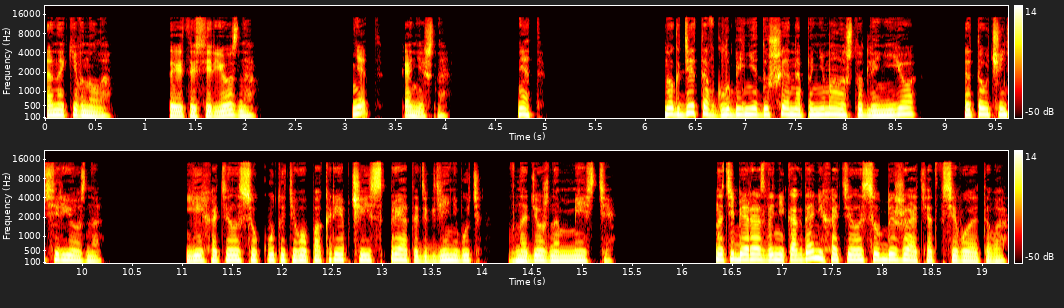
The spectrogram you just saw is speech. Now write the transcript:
Она кивнула. «Ты это серьезно?» «Нет, конечно. Нет». Но где-то в глубине души она понимала, что для нее это очень серьезно. Ей хотелось укутать его покрепче и спрятать где-нибудь в надежном месте. Но тебе разве никогда не хотелось убежать от всего этого?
